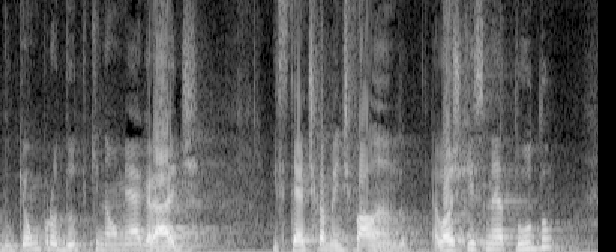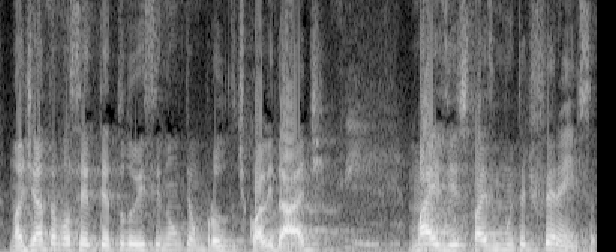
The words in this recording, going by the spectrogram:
do que um produto que não me agrade, esteticamente falando. É lógico que isso não é tudo, não adianta você ter tudo isso e não ter um produto de qualidade, Sim. mas isso faz muita diferença.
